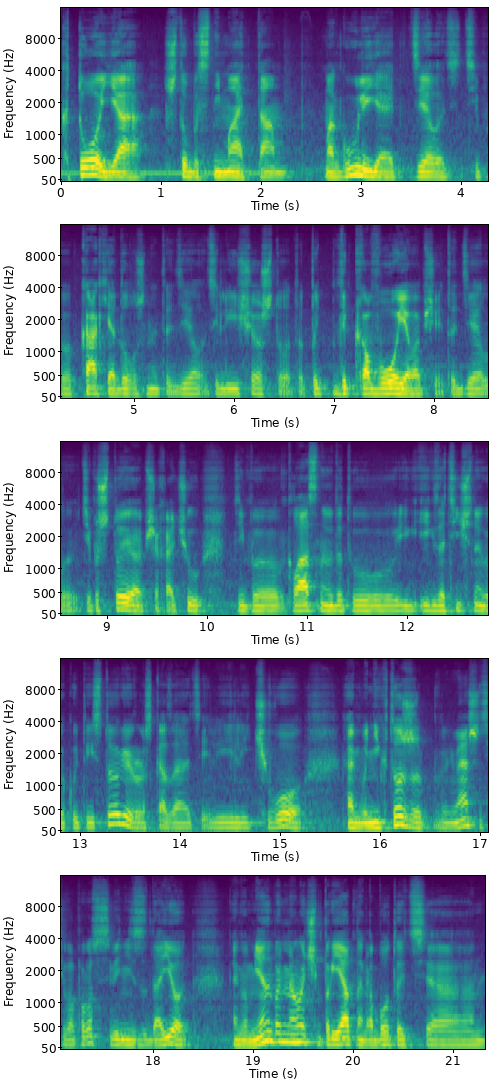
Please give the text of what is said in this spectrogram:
кто я, чтобы снимать там, могу ли я это делать, типа, как я должен это делать, или еще что-то, для кого я вообще это делаю, типа, что я вообще хочу, типа, классную вот эту экзотичную какую-то историю рассказать, или, или чего, как бы никто же, понимаешь, эти вопросы себе не задает. Как бы, мне, например, очень приятно работать э,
